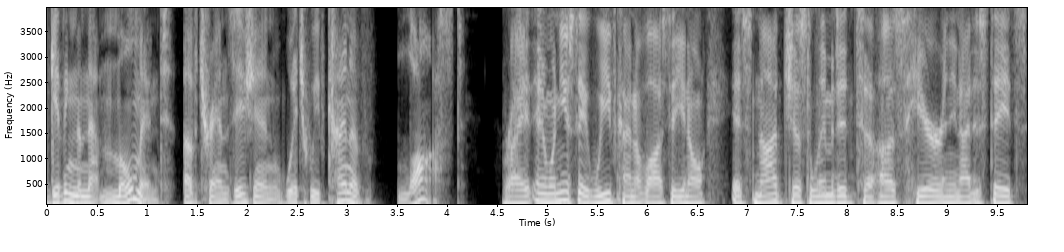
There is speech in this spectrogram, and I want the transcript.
giving them that moment of transition, which we've kind of lost. Right. And when you say we've kind of lost it, you know, it's not just limited to us here in the United States.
